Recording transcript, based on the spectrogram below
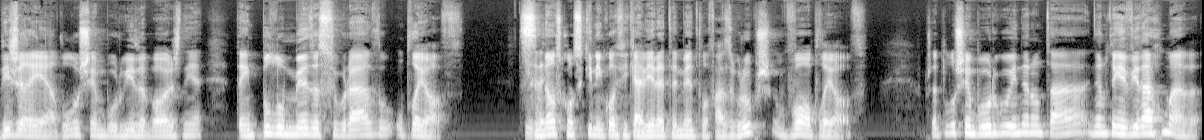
de Israel, do Luxemburgo e da Bósnia têm pelo menos assegurado o playoff. Se não se conseguirem qualificar diretamente pela fase de grupos, vão ao playoff. Portanto, o Luxemburgo ainda não, está, ainda não tem a vida arrumada.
